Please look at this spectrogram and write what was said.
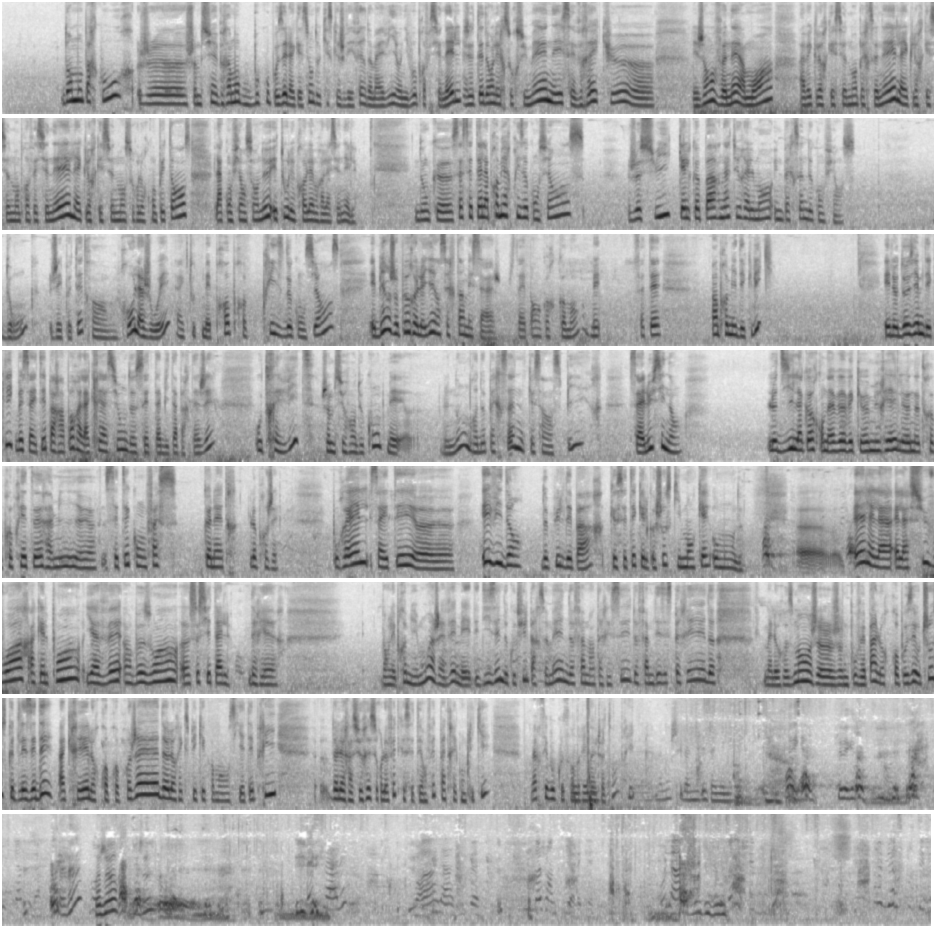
Dans mon parcours, je, je, me suis vraiment beaucoup posé la question de qu'est-ce que je vais faire de ma vie au niveau professionnel. J'étais dans les ressources humaines et c'est vrai que euh, les gens venaient à moi avec leurs questionnements personnels, avec leurs questionnements professionnels, avec leurs questionnements sur leurs compétences, la confiance en eux et tous les problèmes relationnels. Donc euh, ça, c'était la première prise de conscience. Je suis quelque part naturellement une personne de confiance. Donc, j'ai peut-être un rôle à jouer avec toutes mes propres prises de conscience. Eh bien, je peux relayer un certain message. Je ne savais pas encore comment, mais c'était un premier déclic. Et le deuxième déclic, ben, ça a été par rapport à la création de cet habitat partagé, où très vite, je me suis rendu compte, mais euh, le nombre de personnes que ça inspire, c'est hallucinant. Le deal, l'accord qu'on avait avec euh, Muriel, notre propriétaire ami, euh, c'était qu'on fasse connaître le projet. Pour elle, ça a été évident depuis le départ que c'était quelque chose qui manquait au monde. Euh, elle, elle a, su voir à quel point il y avait un besoin euh, sociétal derrière. Dans les premiers mois, j'avais des dizaines de coups de fil par semaine de femmes intéressées, de femmes désespérées. Malheureusement, je, ne pouvais pas leur proposer autre chose que de les aider à créer leur propre projet, de leur expliquer comment on s'y était pris, euh, de les rassurer sur le fait que c'était en fait pas très compliqué. Merci beaucoup, Sandrine. je t'en prie. Maintenant, je suis l'amie des animaux. Ça va Bonjour. Bonjour. Laisse-la aller. Voilà, super. Sois gentil avec elle. Oula. Elle vient se protéger.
